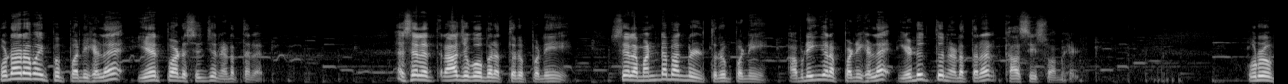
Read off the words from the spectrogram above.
புனரமைப்பு பணிகளை ஏற்பாடு செஞ்சு நடத்தினர் சில ராஜகோபுர திருப்பணி சில மண்டபங்கள் திருப்பணி அப்படிங்கிற பணிகளை எடுத்து நடத்தினர் காசி சுவாமிகள். ஒரு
